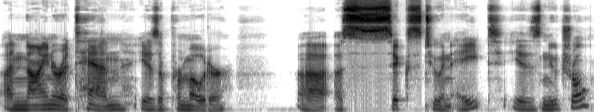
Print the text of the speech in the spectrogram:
a nine or a ten is a promoter uh, a six to an eight is neutral.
